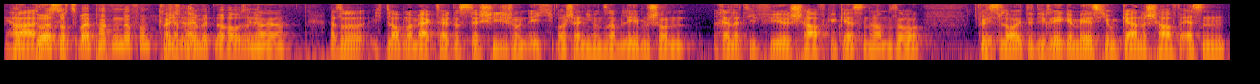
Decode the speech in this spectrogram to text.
Ja. Hab- Du hast noch zwei Packungen davon? Kann Ich ich, einen mit nach Hause nehmen? Ja, ja. Also, ich glaube, man merkt halt, dass der Shish und ich wahrscheinlich in unserem Leben schon relativ viel scharf gegessen haben. So. Für Leute, die regelmäßig und gerne scharf essen,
